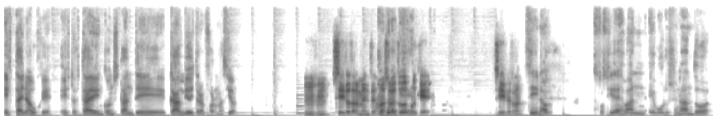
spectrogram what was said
está en auge, esto está en constante cambio y transformación. Sí, totalmente. Más sobre todo porque... Sí, perdón. Sí, no. Las sociedades van evolucionando,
